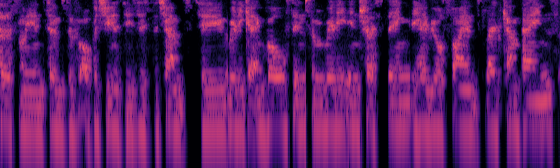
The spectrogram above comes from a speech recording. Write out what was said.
personally in terms of opportunities is the chance to really get involved in some really interesting behavioral science led campaigns.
